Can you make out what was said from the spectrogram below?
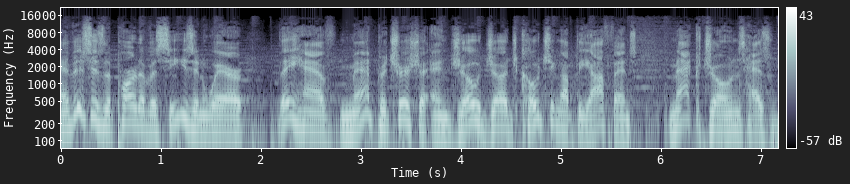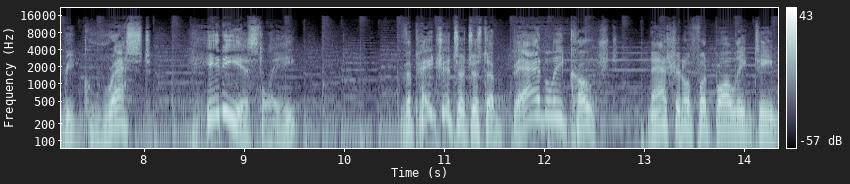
And this is the part of a season where they have Matt Patricia and Joe Judge coaching up the offense. Mac Jones has regressed hideously. The Patriots are just a badly coached National Football League team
